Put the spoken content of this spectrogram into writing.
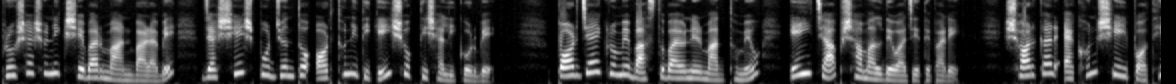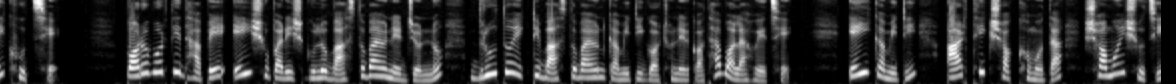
প্রশাসনিক সেবার মান বাড়াবে, যা শেষ পর্যন্ত অর্থনীতিকেই শক্তিশালী করবে। পর্যায়ক্রমে বাস্তবায়নের মাধ্যমেও এই চাপ সামাল দেওয়া যেতে পারে। সরকার এখন সেই পথে খুঁজছে। পরবর্তী ধাপে এই সুপারিশগুলো বাস্তবায়নের জন্য দ্রুত একটি বাস্তবায়ন কমিটি গঠনের কথা বলা হয়েছে। এই কমিটি আর্থিক সক্ষমতা, সময়সূচি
